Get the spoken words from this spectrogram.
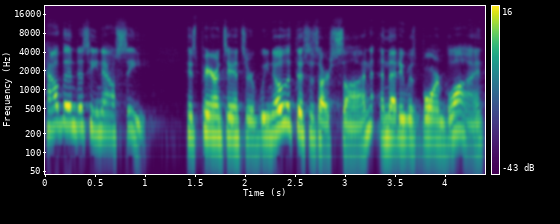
How then does he now see? His parents answered, We know that this is our son and that he was born blind.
